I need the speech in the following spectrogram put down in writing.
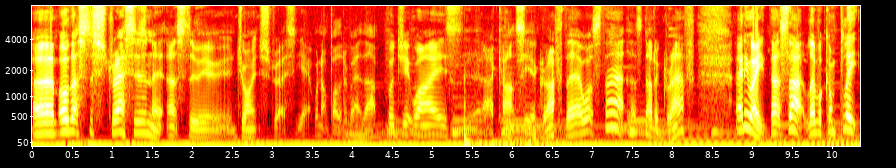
Um, oh, that's the stress, isn't it? That's the joint stress. Yeah, we're not bothered about that. Budget-wise, I can't see a graph there. What's that? That's not a graph. Anyway, that's that. Level complete.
